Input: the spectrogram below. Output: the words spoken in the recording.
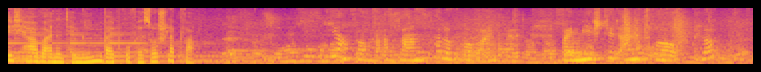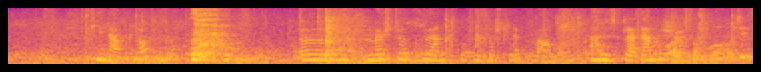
Ich habe einen Termin bei Professor Schlepfer. Ja, Frau Aslan. Hallo, Frau Weinfeld. Bei mir steht eine Frau Klopp. Tina Klopp. Äh, möchte zu Herrn Professor Schlepper. Alles klar, danke schön. Tschüss.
